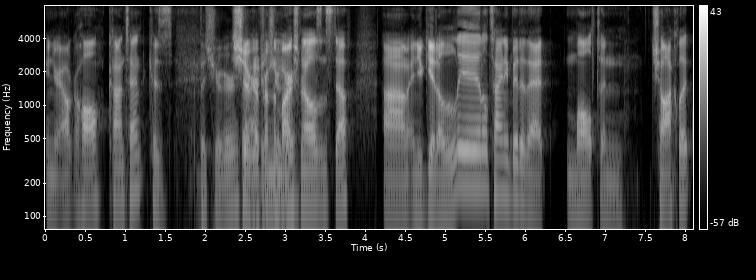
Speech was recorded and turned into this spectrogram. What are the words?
in your alcohol content because The sugar, sugar added from the sugar. marshmallows and stuff. Um, and you get a little tiny bit of that malt and chocolate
